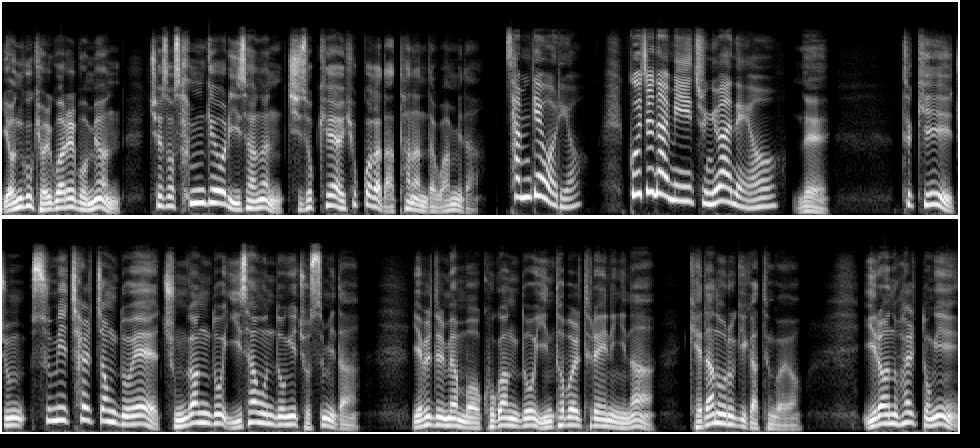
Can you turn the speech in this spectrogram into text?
연구 결과를 보면 최소 3개월 이상은 지속해야 효과가 나타난다고 합니다. 3개월이요. 꾸준함이 중요하네요. 네. 특히 좀 숨이 찰 정도의 중강도 이상 운동이 좋습니다. 예를 들면 뭐 고강도 인터벌 트레이닝이나 계단 오르기 같은 거요. 이런 활동이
